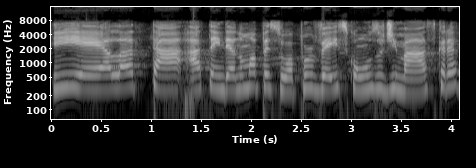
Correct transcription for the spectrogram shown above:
E ela tá atendendo uma pessoa por vez com uso de máscara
